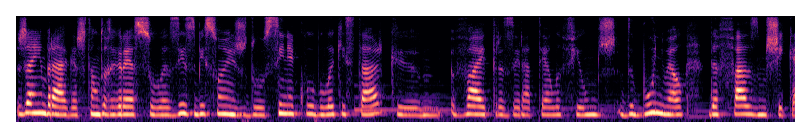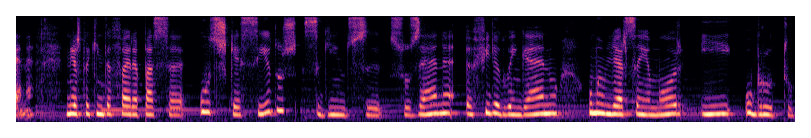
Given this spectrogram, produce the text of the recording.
Já em Braga estão de regresso as exibições do Cineclube Lucky Star, que vai trazer à tela filmes de Buñuel da fase mexicana. Nesta quinta-feira passa Os Esquecidos, seguindo-se Susana, A Filha do Engano, Uma Mulher Sem Amor e O Bruto.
